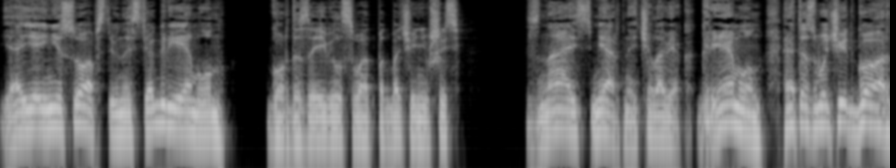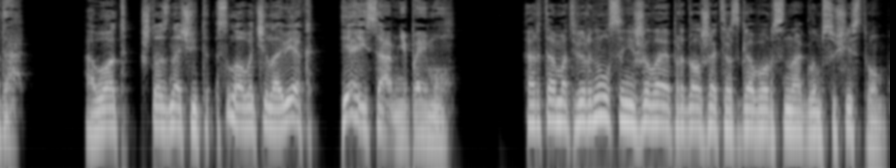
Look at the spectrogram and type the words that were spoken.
«Я ей не собственность, а гремлун», гордо заявил сват, подбоченившись. «Знай, смертный человек, гремлун — это звучит гордо. А вот что значит слово «человек», я и сам не пойму». Артам отвернулся, не желая продолжать разговор с наглым существом.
